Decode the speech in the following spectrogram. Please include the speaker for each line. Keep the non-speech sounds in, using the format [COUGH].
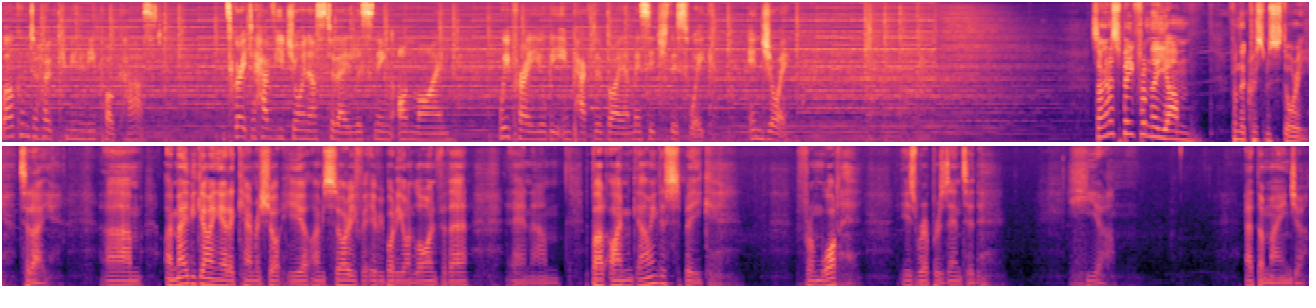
Speaker 1: Welcome to Hope Community Podcast. It's great to have you join us today listening online. We pray you'll be impacted by our message this week. Enjoy.
Speaker 2: So I'm going to speak from the um, from the Christmas story today. Um, I may be going out of camera shot here. I'm sorry for everybody online for that, and um, but I'm going to speak from what is represented here at the manger,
